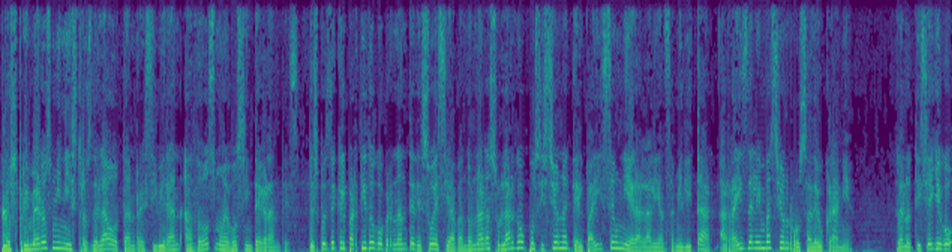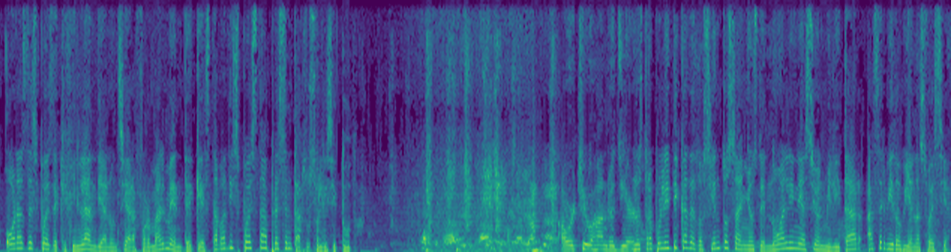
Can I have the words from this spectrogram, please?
Los primeros ministros de la OTAN recibirán a dos nuevos integrantes, después de que el partido gobernante de Suecia abandonara su larga oposición a que el país se uniera a la alianza militar a raíz de la invasión rusa de Ucrania. La noticia llegó horas después de que Finlandia anunciara formalmente que estaba dispuesta a presentar su solicitud. Nuestra política de 200 años de no alineación militar ha servido bien a Suecia.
